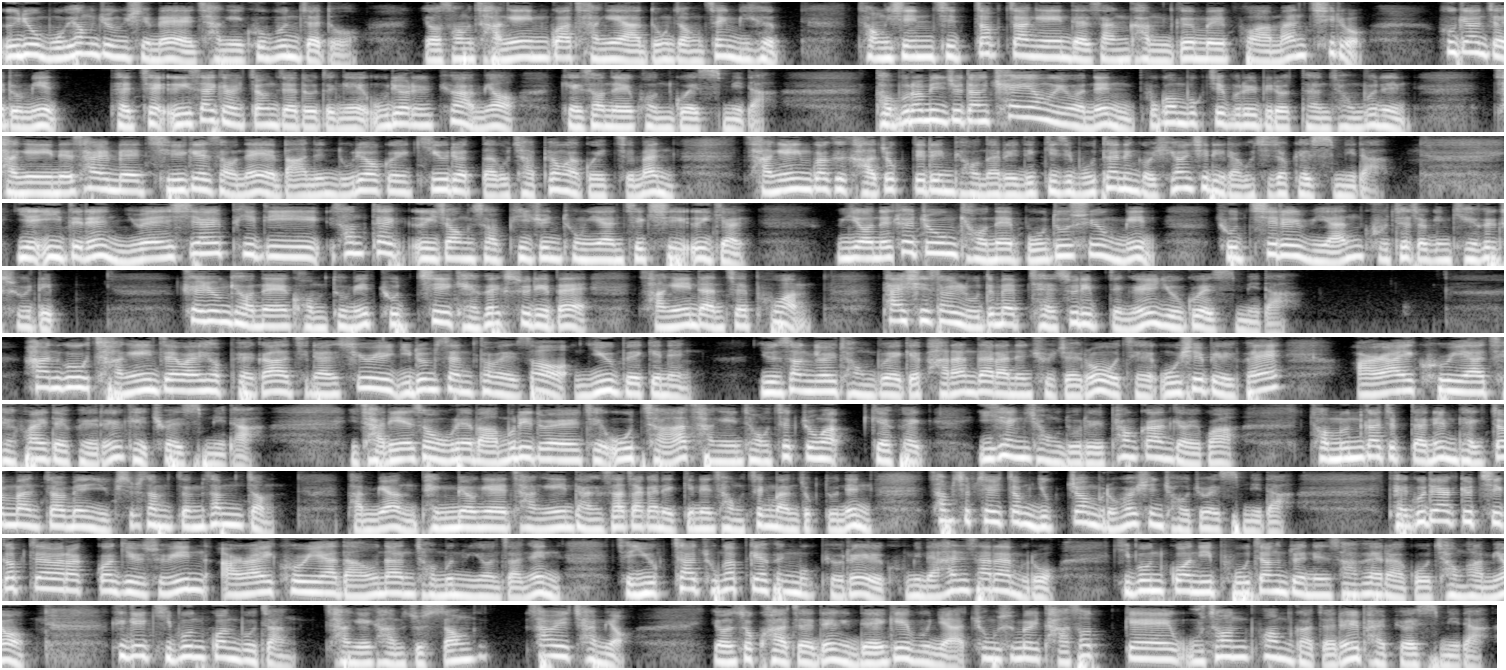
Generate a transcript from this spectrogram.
의료 모형 중심의 장애 구분제도, 여성 장애인과 장애 아동 정책 미흡, 정신 지적 장애인 대상 감금을 포함한 치료, 후견제도 및 대체 의사결정제도 등에 우려를 표하며 개선을 권고했습니다. 더불어민주당 최혜영 의원은 보건복지부를 비롯한 정부는 장애인의 삶의 질 개선에 많은 노력을 기울였다고 자평하고 있지만 장애인과 그 가족들은 변화를 느끼지 못하는 것이 현실이라고 지적했습니다. 이에 이들은 UN CRPD 선택 의정서 비준 동의안 즉시 의결, 위원회 최종 견해 모두 수용 및 조치를 위한 구체적인 계획 수립, 최종 견해 검토 및 조치 계획 수립에 장애인 단체 포함, 탈시설 로드맵 재수립 등을 요구했습니다. 한국장애인재활협회가 지난 수요일 이룸센터에서 New Beginning, 윤석열 정부에게 바란다라는 주제로 제51회 RI Korea 재활대회를 개최했습니다. 이 자리에서 올해 마무리될 제5차 장애인 정책종합계획 이행 정도를 평가한 결과 전문가 집단은 100점 만점에 63.3점, 반면 100명의 장애인 당사자가 느끼는 정책 만족도는 37.6점으로 훨씬 저조했습니다. 대구대학교 직업재활학과 교수인 RI 코리아 나훈한 전문위원장은 제6차 종합계획 목표를 국민의 한 사람으로 기본권이 보장되는 사회라고 정하며 그게 기본권 보장, 장애 감수성, 사회 참여, 연속 과제 등 4개 분야 총 25개 우선 포함 과제를 발표했습니다.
